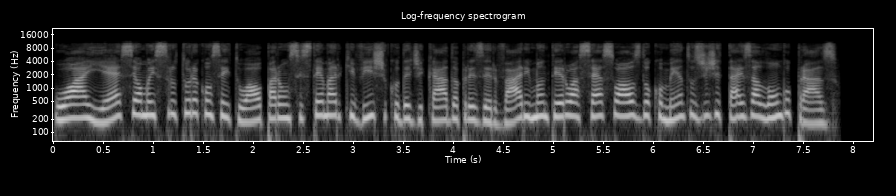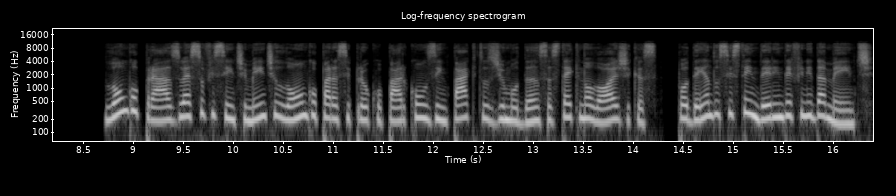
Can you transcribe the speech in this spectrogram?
O OAIS é uma estrutura conceitual para um sistema arquivístico dedicado a preservar e manter o acesso aos documentos digitais a longo prazo. Longo prazo é suficientemente longo para se preocupar com os impactos de mudanças tecnológicas, podendo se estender indefinidamente.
